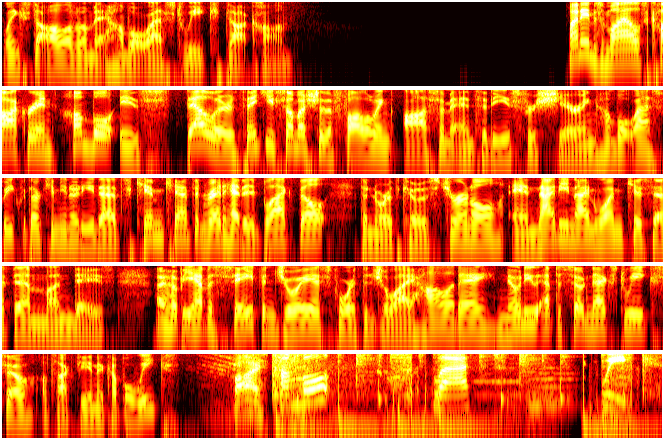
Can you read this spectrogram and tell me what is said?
Links to all of them at HumboldtLastWeek.com. My name is Miles Cochran. Humboldt is stellar. Thank you so much to the following awesome entities for sharing Humboldt last week with our community. That's Kym Kemp and Redheaded Black Belt, the North Coast Journal, and 99.1 Kiss FM Mondays. I hope you have a safe and joyous 4th of July holiday. No new episode next week, so I'll talk to you in a couple weeks. Bye. Humboldt last week.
